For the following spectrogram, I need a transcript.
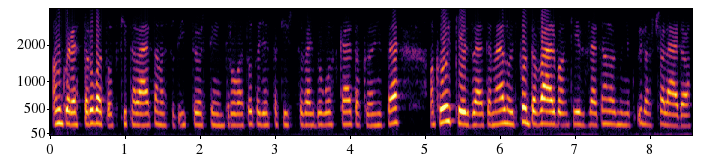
amikor ezt a rovatot kitaláltam, ezt az itt történt rovatot, vagy ezt a kis szövegdobozkát a könyvbe, akkor úgy képzeltem el, hogy pont a várban képzeltem el, hogy mondjuk ül a család a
